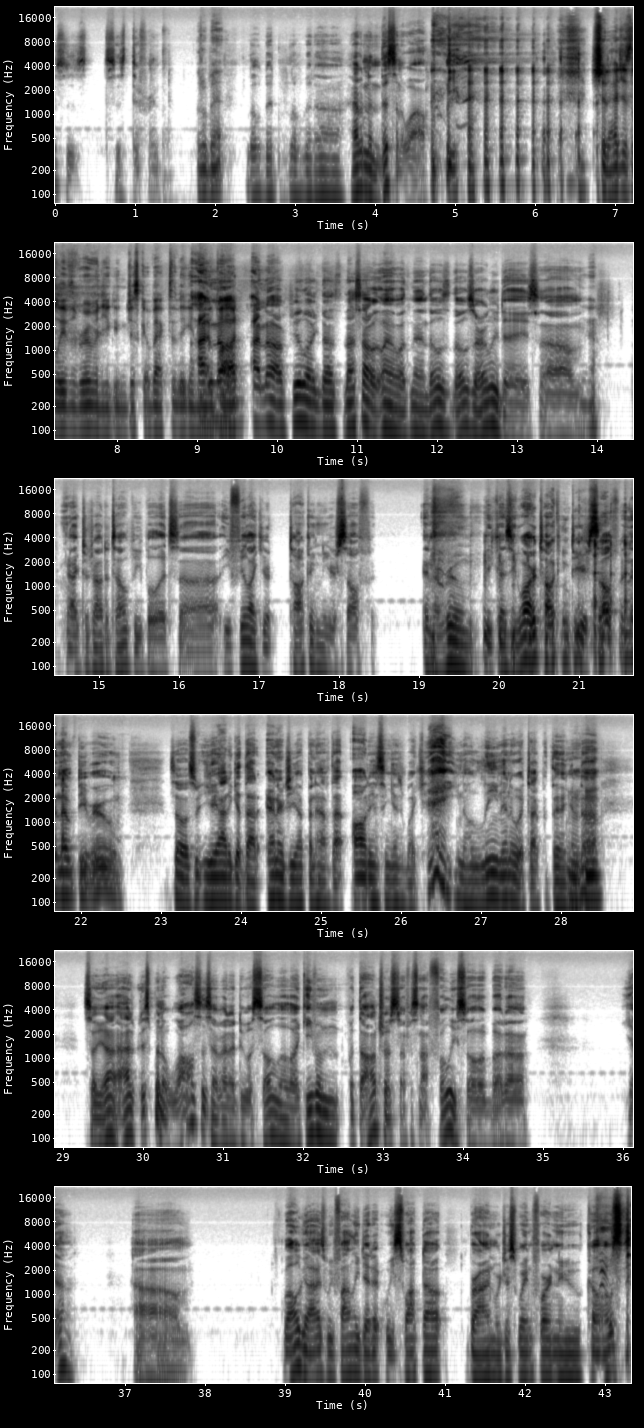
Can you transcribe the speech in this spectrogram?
this is this is different. A little bit. A little bit, a little bit. Uh, haven't done this in a while. Should I just leave the room and you can just go back to the beginning I of the know. pod? I know. I feel like that's that's how it went with man. Those those early days. Um, Yeah. I like to try to tell people it's uh, you feel like you're talking to yourself in a room because you are talking to yourself in an empty room. So you got to get that energy up and have that audience engagement, like, hey, you know, lean into it type of thing. And uh, so yeah, I, it's been a while since I've had to do a solo. Like even with the outro stuff, it's not fully solo, but uh, yeah. Um, well, guys, we finally did it. We swapped out Bryan. We're just waiting for a new co-host.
